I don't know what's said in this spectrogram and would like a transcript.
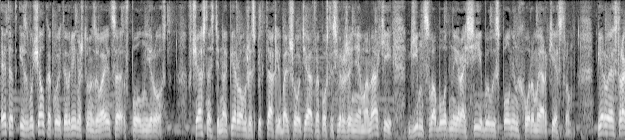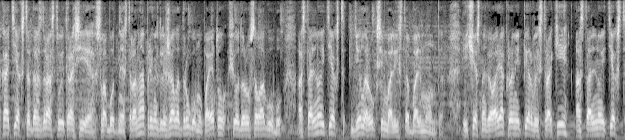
этот и звучал какое-то время, что называется, в полный рост. В частности, на первом же спектакле Большого театра после свержения монархии гимн «Свободной России» был исполнен хором и оркестром. Первая строка текста «Да здравствует Россия, свободная страна» принадлежала другому поэту Федору Сологубу. Остальной текст – дело рук символиста Бальмонта. И, честно говоря, кроме первой строки, остальной текст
